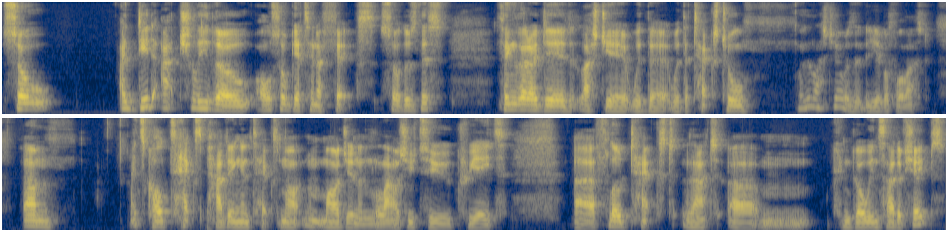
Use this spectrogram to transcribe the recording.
so i did actually though also get in a fix. So there's this thing that i did last year with the with the text tool. Was it last year was it the year before last? Um, it's called text padding and text mar- margin and allows you to create uh, flowed text that um, can go inside of shapes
